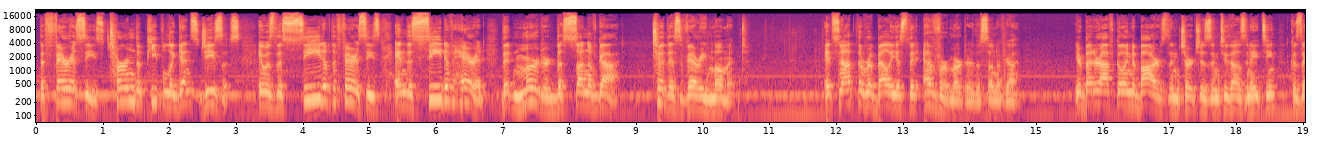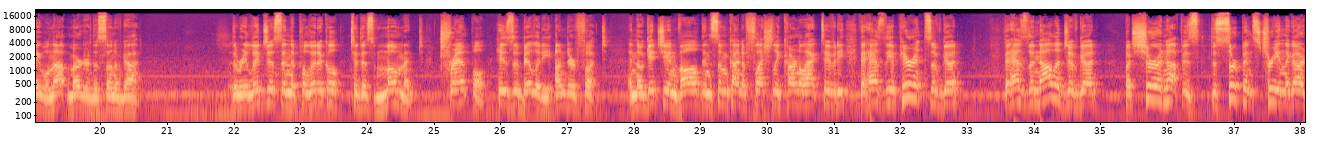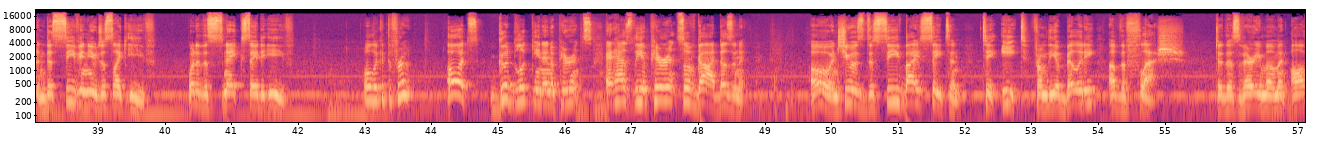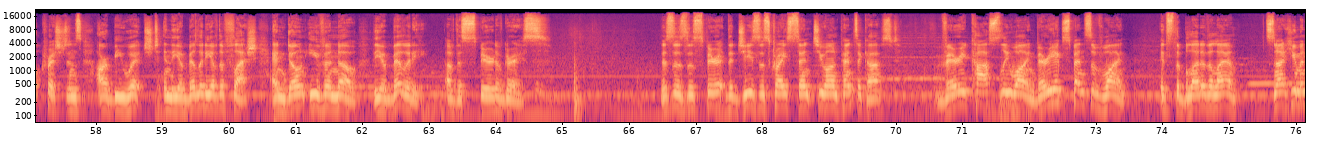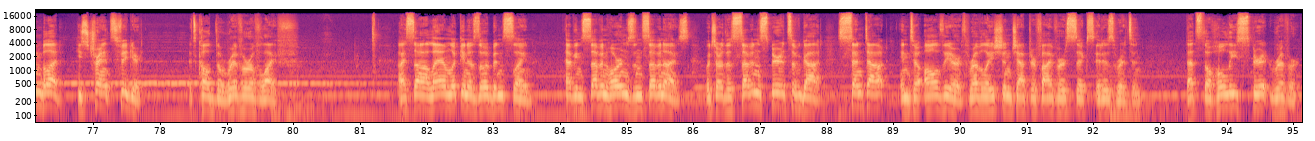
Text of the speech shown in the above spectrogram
The Pharisees turned the people against Jesus. It was the seed of the Pharisees and the seed of Herod that murdered the Son of God to this very moment. It's not the rebellious that ever murder the Son of God. You're better off going to bars than churches in 2018 because they will not murder the Son of God. The religious and the political to this moment trample his ability underfoot. And they'll get you involved in some kind of fleshly carnal activity that has the appearance of good, that has the knowledge of good, but sure enough is the serpent's tree in the garden, deceiving you just like Eve. What did the snake say to Eve? Well, look at the fruit. Oh, it's good looking in appearance. It has the appearance of God, doesn't it? Oh, and she was deceived by Satan to eat from the ability of the flesh. To this very moment, all Christians are bewitched in the ability of the flesh and don't even know the ability of the Spirit of grace. This is the Spirit that Jesus Christ sent to you on Pentecost. Very costly wine, very expensive wine. It's the blood of the Lamb. It's not human blood, He's transfigured. It's called the river of life. I saw a lamb looking as though it had been slain, having seven horns and seven eyes, which are the seven spirits of God sent out into all the earth. Revelation chapter 5, verse 6, it is written. That's the Holy Spirit River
